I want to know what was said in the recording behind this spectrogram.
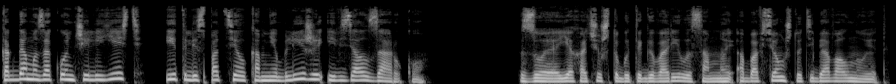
Когда мы закончили есть, Итлис подсел ко мне ближе и взял за руку. «Зоя, я хочу, чтобы ты говорила со мной обо всем, что тебя волнует.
